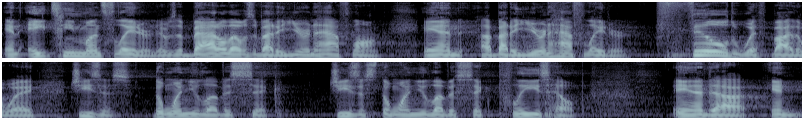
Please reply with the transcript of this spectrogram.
And 18 months later, there was a battle that was about a year and a half long. And about a year and a half later, filled with, by the way, Jesus, the one you love is sick. Jesus, the one you love is sick. Please help. And, uh, and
